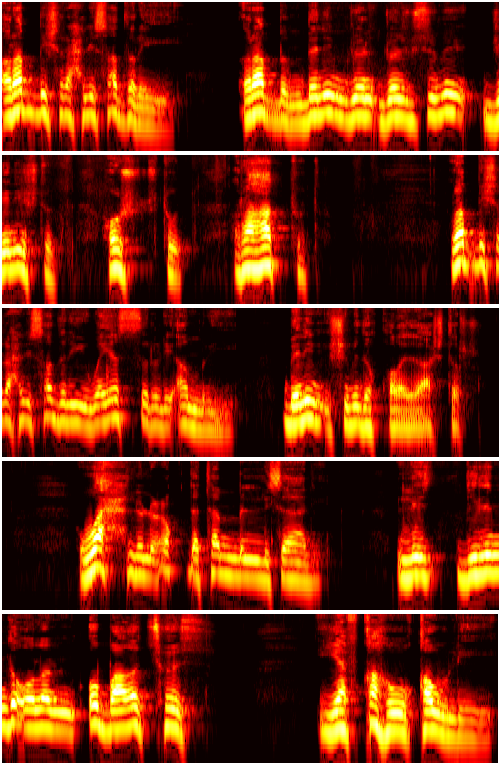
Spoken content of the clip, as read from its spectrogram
Rabbi şrahli sadri. Rabbim benim göğsümü geniş tut, hoş tut, rahat tut. Rabbi şrahli sadri ve yessir li amri. Benim işimi de kolaylaştır. Vahlul ukdeten min lisani. Dilimde olan o bağı çöz. Yefkahu kavli.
